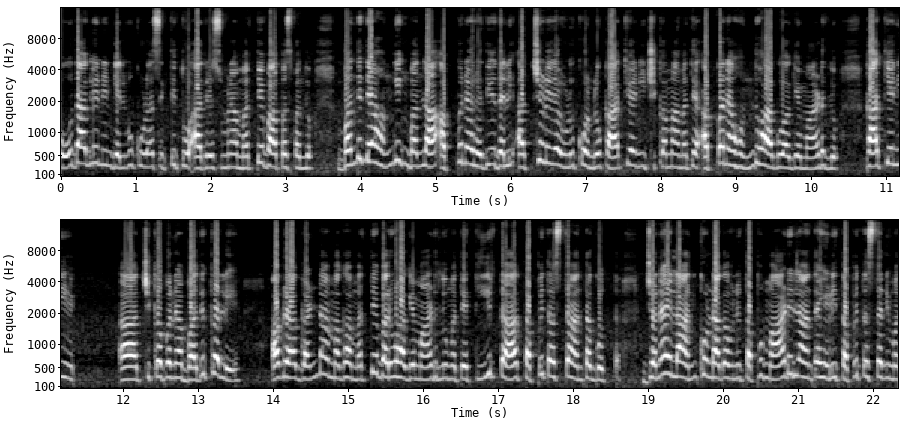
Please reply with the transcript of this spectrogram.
ಹೋದಾಗಲೇ ನಿನ್ನ ಗೆಲುವು ಕೂಡ ಸಿಕ್ತಿತ್ತು ಆದರೆ ಸುಮ್ಮನ ಮತ್ತೆ ವಾಪಸ್ ಬಂದು ಬಂದಿದ್ದೆ, ಹಂಗಿಂಗೆ ಬಂದ್ಲ. ಅಪ್ಪನ ಹೃದಯದಲ್ಲಿ ಅಚ್ಚಳಿದ ಉಳ್ಕೊಂಡ್ಲು. ಕಾತ್ಯಾನಿ ಚಿಕ್ಕಮ್ಮ ಮತ್ತು ಅಪ್ಪನ ಹೊಂದು ಆಗುವ ಹಾಗೆ ಮಾಡಿದ್ಲು. ಕಾತ್ಯಾನಿ ಚಿಕ್ಕಪ್ಪನ ಬದುಕಲ್ಲಿ ಅವರ ಗಂಡ ಮಗ ಮತ್ತೆ ಬರುವ ಹಾಗೆ ಮಾಡಿದ್ಲು, ಮತ್ತೆ ತೀರ್ಥ ತಪ್ಪಿತಸ್ಥ ಅಂತ ಗೊತ್ತ ಜನ ಎಲ್ಲ ಅನ್ಕೊಂಡಾಗ ಅವನು ತಪ್ಪು ಮಾಡಿಲ್ಲ ಅಂತ ಹೇಳಿ ತಪ್ಪಿತಸ್ಥ ನಿಮ್ಮ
